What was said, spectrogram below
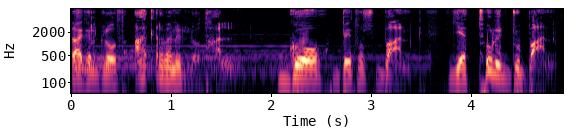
አገልግሎት አቅርበንሎታል። ጎህ ቤቶች ባንክ የትውልዱ ባንክ።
